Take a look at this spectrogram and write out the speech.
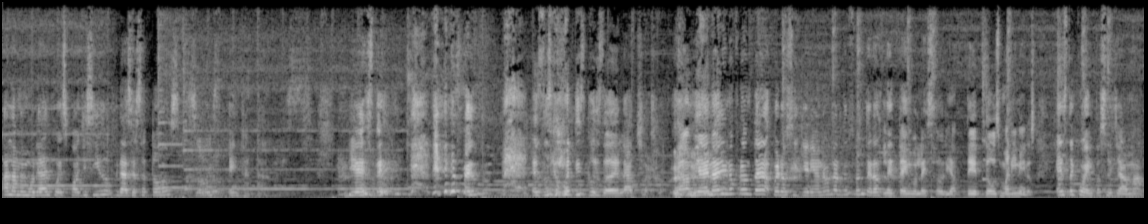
a la memoria del juez fallecido. Gracias a todos, sois encantadores. Y este, este es, esto es como el discurso de la chica. También hay una frontera, pero si querían hablar de fronteras, le tengo la historia de dos marineros. Este cuento se llama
